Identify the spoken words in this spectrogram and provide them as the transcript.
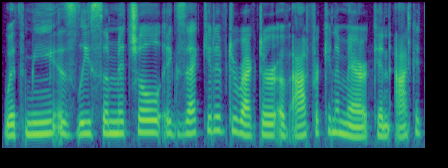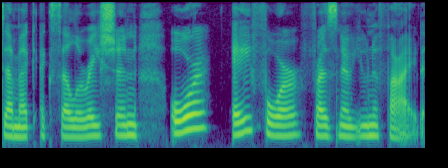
With me is Lisa Mitchell, Executive Director of African American Academic Acceleration, or A4 Fresno Unified.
